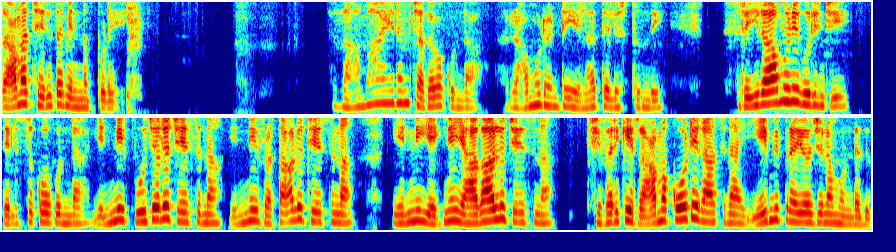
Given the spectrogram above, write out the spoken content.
రామచరిత విన్నప్పుడే రామాయణం చదవకుండా రాముడంటే ఎలా తెలుస్తుంది? శ్రీరాముని గురించి తెలుసుకోకుండా ఎన్ని పూజలు చేసినా ఎన్ని వ్రతాలు చేసినా ఎన్ని యజ్ఞయాగాలు చేసినా చివరికి రామకోటి రాసినా ఏమి ప్రయోజనం ఉండదు.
